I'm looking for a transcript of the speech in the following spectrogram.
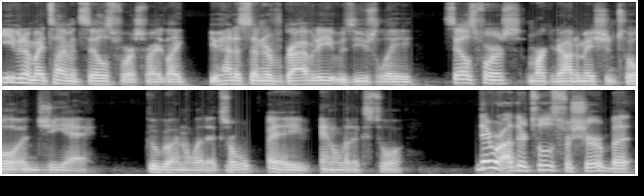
even at my time at Salesforce, right? Like you had a center of gravity. It was usually Salesforce, marketing automation tool, and GA, Google Analytics, or a analytics tool. There were other tools for sure, but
